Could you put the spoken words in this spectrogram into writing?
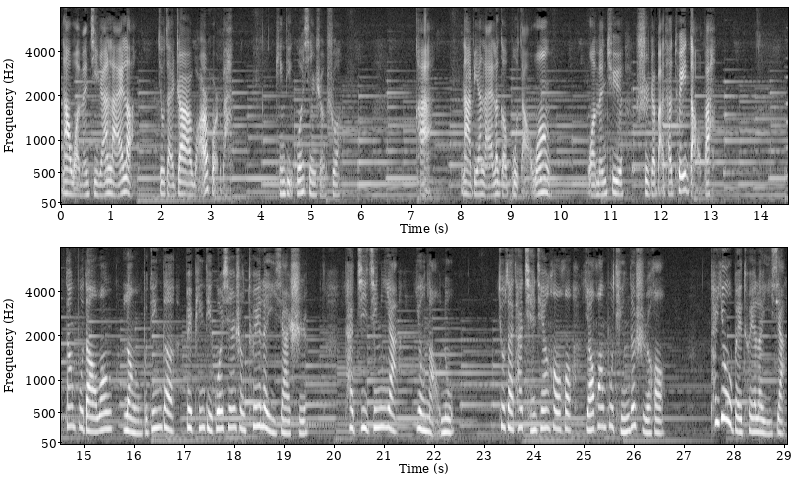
那我们既然来了，就在这儿玩会儿吧。”平底锅先生说。“看，那边来了个不倒翁，我们去试着把它推倒吧。”当不倒翁冷不丁地被平底锅先生推了一下时，他既惊讶又恼怒。就在他前前后后摇晃不停的时候，他又被推了一下，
